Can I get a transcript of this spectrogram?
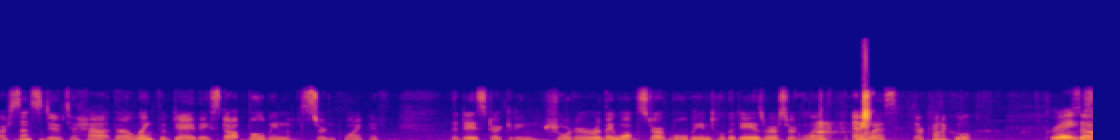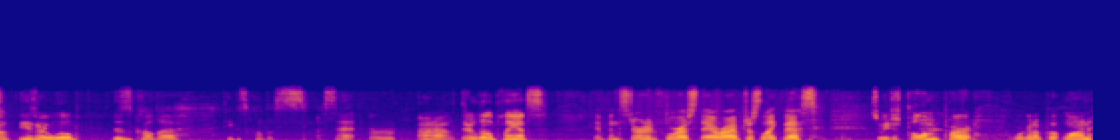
are sensitive to how the length of day. They stop bulbing at a certain point if the days start getting shorter, or they won't start bulbing until the days are a certain length. Anyways, they're kind of cool. Great. So these are little. This is called a. I think it's called a set, or I don't know. They're little plants. They've been started for us. They arrive just like this. So we just pull them apart. We're gonna put one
